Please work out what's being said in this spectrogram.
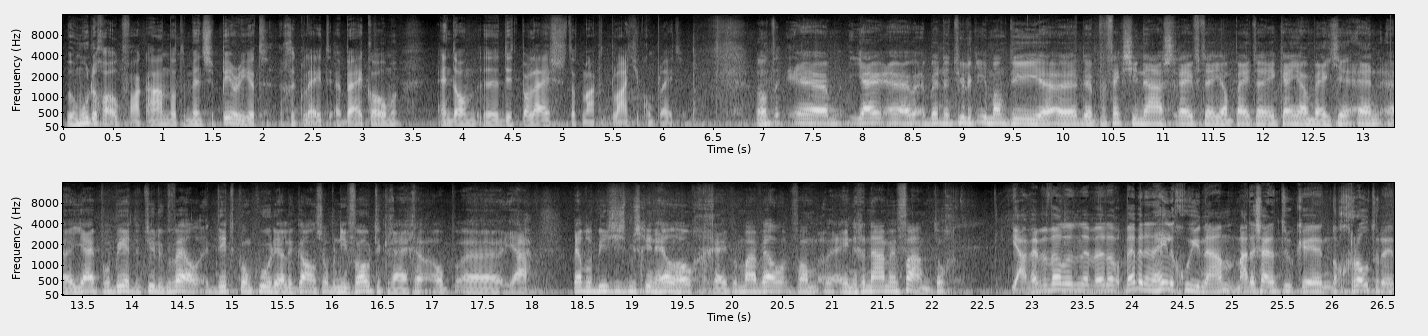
We moedigen ook vaak aan dat de mensen period gekleed erbij komen. En dan eh, dit paleis. Dat maakt het plaatje compleet. Want eh, jij eh, bent natuurlijk iemand die eh, de perfectie nastreeft, eh, Jan-Peter. Ik ken jou een beetje. En jij probeert natuurlijk wel dit concours d'elegance op een niveau te krijgen. Op, ja, Pebble Beach is misschien heel hoog gegrepen, maar wel van enige naam en faam, toch? Ja, we hebben wel een, we hebben een hele goede naam. Maar er zijn natuurlijk nog grotere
